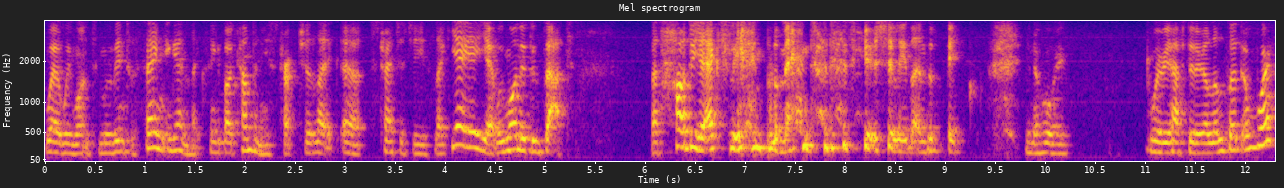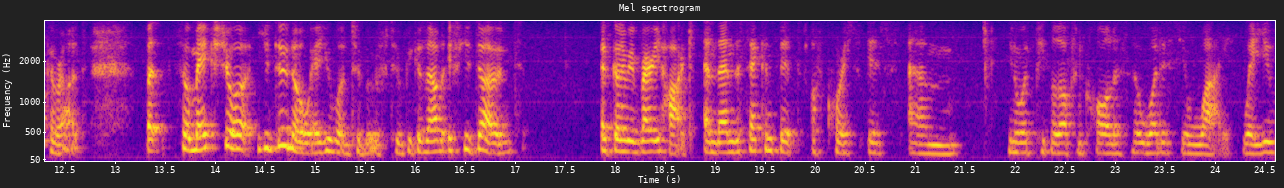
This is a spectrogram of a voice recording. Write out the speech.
where we want to move into same again like think about company structure like uh, strategies like yeah yeah yeah we want to do that but how do you actually implement it is usually then the big, you know, where, where you have to do a little bit of work around. But so make sure you do know where you want to move to, because if you don't, it's going to be very hard. And then the second bit, of course, is um, you know what people often call is the what is your why, where you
